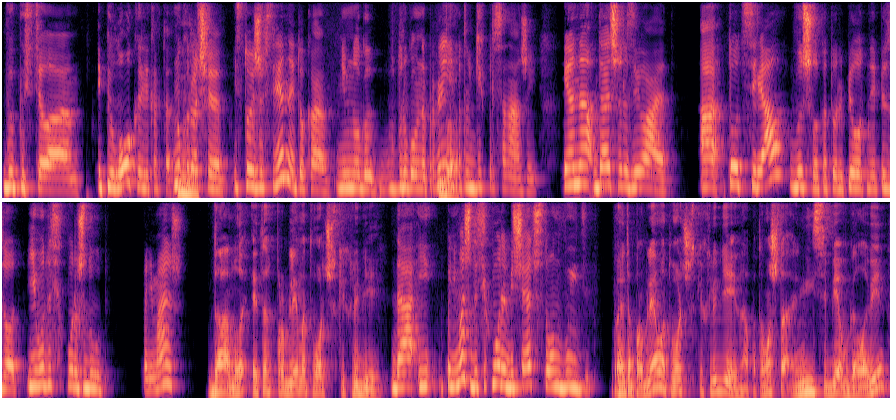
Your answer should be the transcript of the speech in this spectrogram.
выпустила эпилог или как-то, ну, Мгм. короче, из той же вселенной, только немного в другом направлении, Да. по других персонажей. И она дальше развивает. А тот сериал вышел, который пилотный эпизод, его до сих пор ждут. Понимаешь? Да, но это проблема творческих людей. Да, и понимаешь, до сих пор обещают, что он выйдет. Это проблема творческих людей, да, потому что они себе в голове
